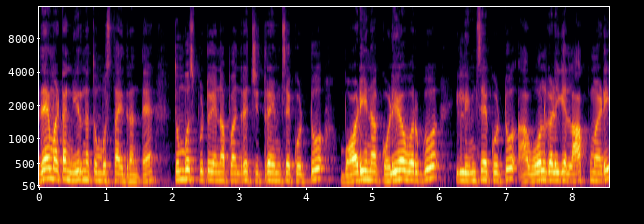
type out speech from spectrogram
ಎದೆ ಮಠ ನೀರನ್ನ ತುಂಬಿಸ್ತಾ ಇದ್ರಂತೆ. ತುಂಬಿಸ್ಬಿಟ್ಟು ಏನಪ್ಪ ಅಂದರೆ ಚಿತ್ರಹಿಂಸೆ ಕೊಟ್ಟು ಬಾಡಿನ ಕೊಳೆಯೋವರೆಗೂ ಇಲ್ಲಿ ಹಿಂಸೆ ಕೊಟ್ಟು ಆ ಹೋಲ್ಗಳಿಗೆ ಲಾಕ್ ಮಾಡಿ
